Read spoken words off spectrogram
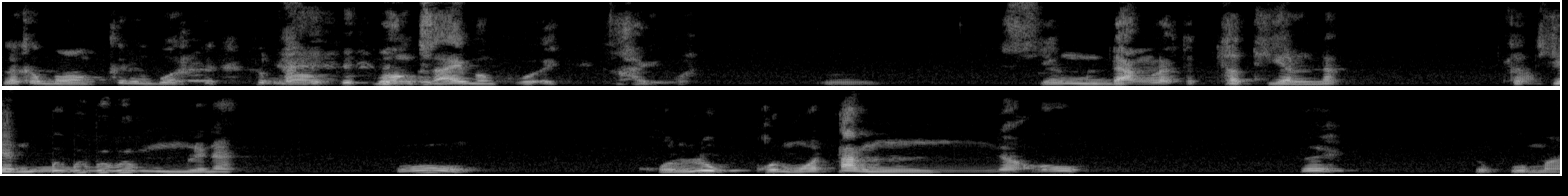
แล้วก็มองขึ้นข้างบนมองมองซ้ายมองขวาเอ้ยใครวะอืม เสียงมันดังแล้วสะเทียนนะสะเทียนบึ้มบึ้มบึ้มเลยนะโอ้ขนลุกขนหัวตั้งเนี่ยโอ้เฮ้ยหลูกปู่มา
